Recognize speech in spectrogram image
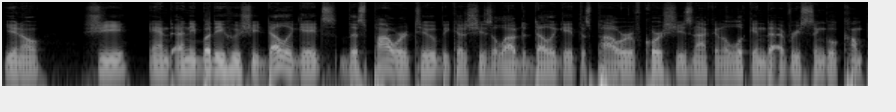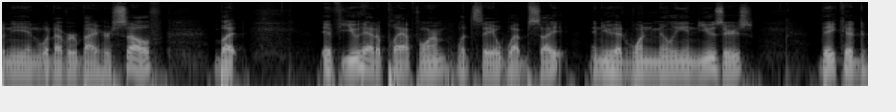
you know, she and anybody who she delegates this power to, because she's allowed to delegate this power. Of course, she's not going to look into every single company and whatever by herself. But if you had a platform, let's say a website, and you had 1 million users, they could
